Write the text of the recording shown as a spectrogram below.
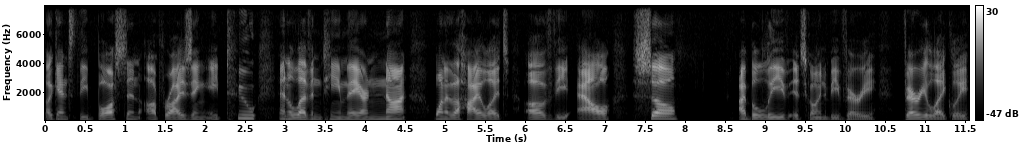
against the Boston Uprising, a 2 and 11 team. They are not one of the highlights of the Owl, so I believe it's going to be very, very likely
